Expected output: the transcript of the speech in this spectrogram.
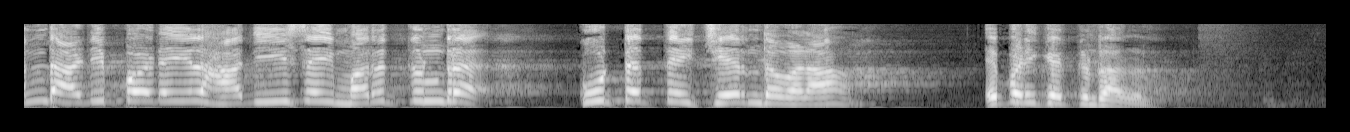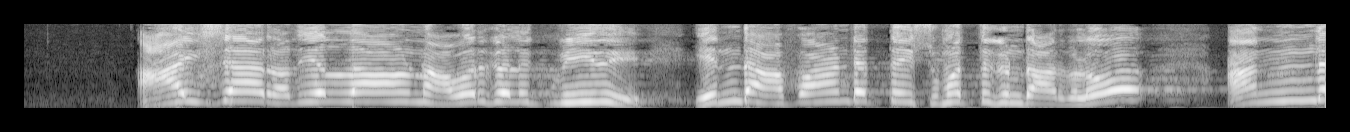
அந்த அடிப்படையில் ஹதீஸை மறுக்கின்ற கூட்டத்தை சேர்ந்தவளா? எப்படி கேட்கின்றார்கள்? ஆயிஷா ரதியல்லான் அவர்களுக்கு மீது எந்த அபாண்டத்தை சுமத்துகின்றார்களோ அந்த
